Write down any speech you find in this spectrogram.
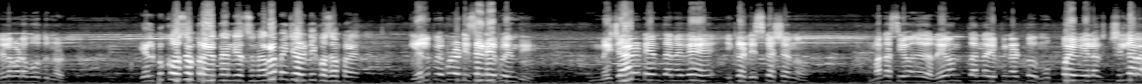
నిలబడబోతున్నాడు. గెలుపు కోసం ప్రయత్నం చేస్తున్నారా? మెజారిటీ కోసం ప్రయత్నం గెలుపు ఎప్పుడో డిసైడ్ అయిపోయింది. మెజారిటీ ఎంత అనేదే ఇక్కడ డిస్కషన్ మన రేవంత్ అన్న చెప్పినట్టు ముప్పై వేలకు చిల్లర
